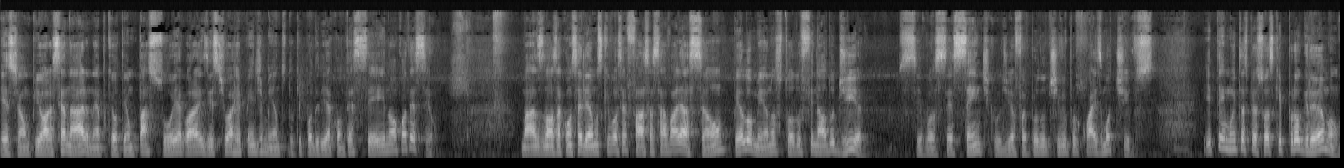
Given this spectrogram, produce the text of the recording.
Esse é um pior cenário, né? Porque o tempo passou e agora existe o arrependimento do que poderia acontecer e não aconteceu. Mas nós aconselhamos que você faça essa avaliação pelo menos todo final do dia, se você sente que o dia foi produtivo e por quais motivos. E tem muitas pessoas que programam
